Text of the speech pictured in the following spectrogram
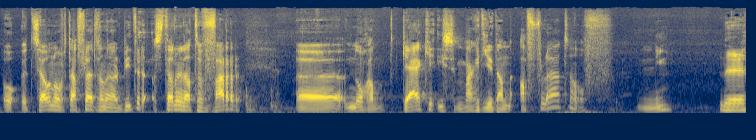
oh, hetzelfde over het afluiten van de arbiter, stel nu dat de VAR eh, nog aan het kijken is, mag die dan affluiten of niet? Nee,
